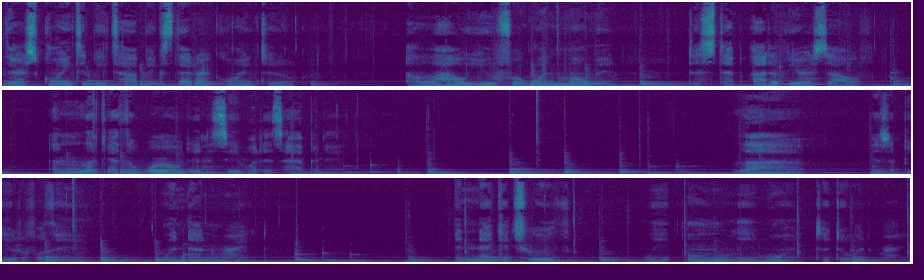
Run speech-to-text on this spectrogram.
There's going to be topics that are going to allow you for one moment to step out of yourself and look at the world and see what is happening. Love is a beautiful thing when done right. And naked truth, we only want to do it right.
